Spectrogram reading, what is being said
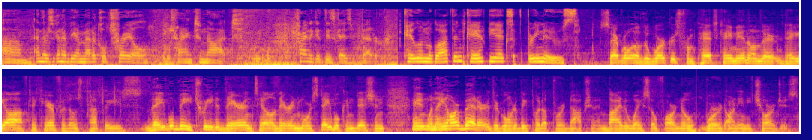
Um, and there's going to be a medical trail trying to not, trying to get these guys better. Kaylin McLaughlin, KFDX 3 News. Several of the workers from Pets came in on their day off to care for those puppies. They will be treated there until they're in more stable condition. And when they are better, they're going to be put up for adoption. And by the way, so far, no word on any charges.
